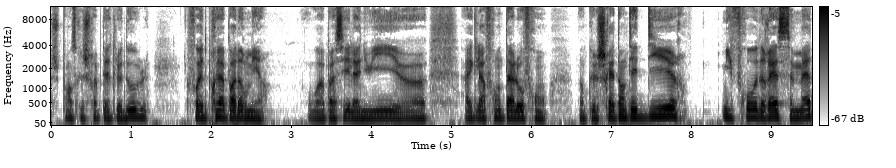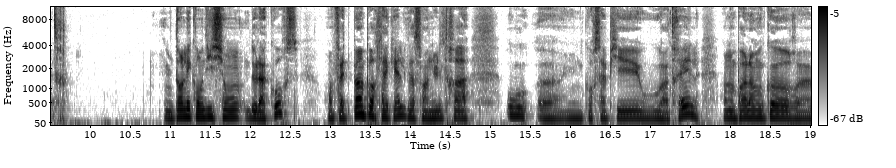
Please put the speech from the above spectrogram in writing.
je, pense que je ferais peut-être le double. Faut être prêt à pas dormir ou à passer la nuit avec la frontale au front. Donc je serais tenté de dire, il faudrait se mettre dans les conditions de la course, en fait peu importe laquelle, que ce soit un ultra ou euh, une course à pied ou un trail. On en parlait encore euh,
